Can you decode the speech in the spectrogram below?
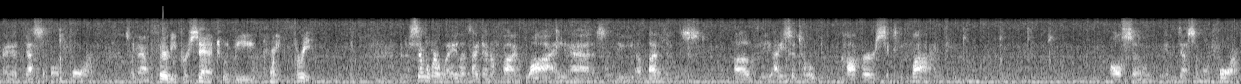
right, a decimal form. So now 30% would be 0.3. In a similar way, let's identify Y as the abundance of the isotope copper 65, also in decimal form.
